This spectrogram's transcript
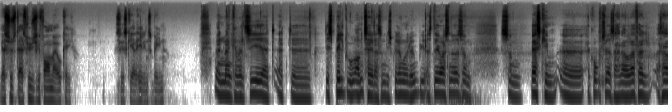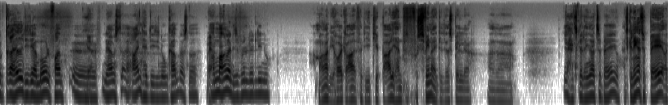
jeg synes, deres fysiske form er okay. Så sker det helt ind til benet. Men man kan vel sige, at, at øh, det spil, du omtaler, som vi spiller mod Lyngby, altså det er jo også noget, som, som Baskim øh, er god til. Altså han har jo i hvert fald altså, han har jo drevet de der mål frem, øh, ja. nærmest egenhændigt i nogle kampe og sådan noget. Ja. Han mangler de selvfølgelig lidt lige nu. Han mangler de i høj grad, fordi Djibali, han forsvinder i det der spil der. Altså, ja, han skal længere tilbage jo. Han skal længere tilbage, og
